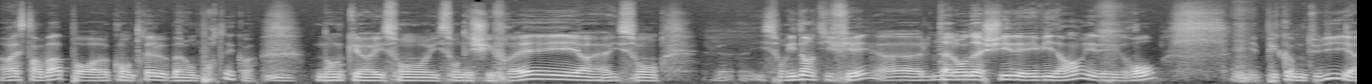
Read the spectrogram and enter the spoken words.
restent en bas pour contrer le ballon porté. Quoi. Donc euh, ils, sont, ils sont déchiffrés, ils sont ils sont identifiés. Euh, le talon d'Achille est évident, il est gros. Et puis comme tu dis, y a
